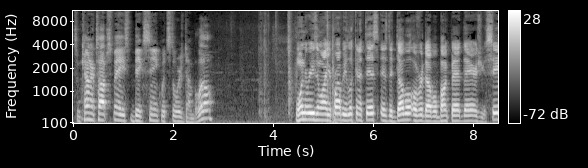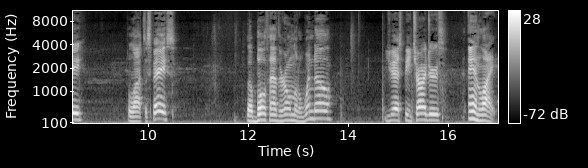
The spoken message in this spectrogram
Some countertop space, big sink with storage down below. One reason why you're probably looking at this is the double over double bunk bed there, as you see. Lots of space. They'll both have their own little window, USB chargers, and light.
